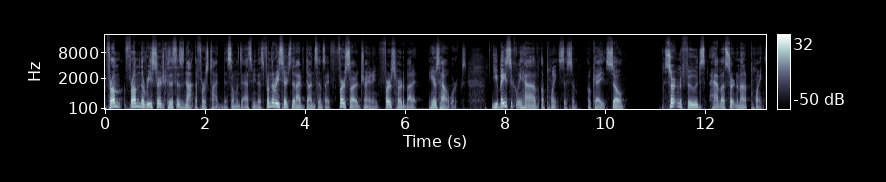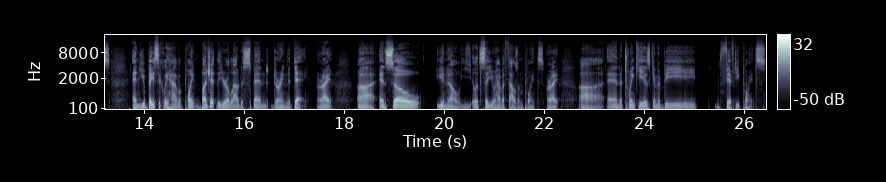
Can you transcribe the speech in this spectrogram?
from from the research because this is not the first time that someone's asked me this from the research that i've done since i first started training first heard about it here's how it works. You basically have a point system okay? So certain foods have a certain amount of points and you basically have a point budget that you're allowed to spend during the day all right? Uh, and so you know let's say you have a thousand points all right? Uh, and a twinkie is going to be 50 points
